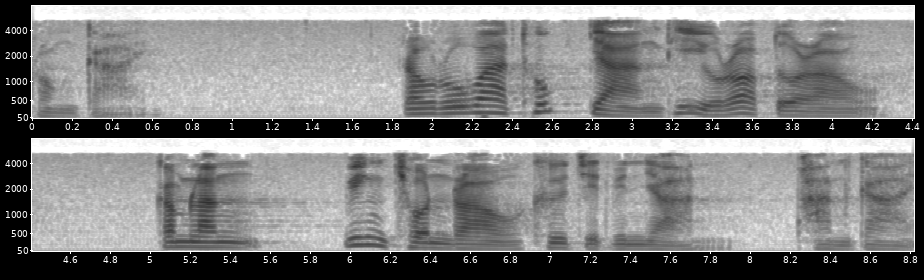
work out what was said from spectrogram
ครองกาย เรารู้ว่าทุกอย่างที่อยู่รอบตัวเรากำลังวิ่งชนเราคือจิตวิญญาณผ่านกาย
